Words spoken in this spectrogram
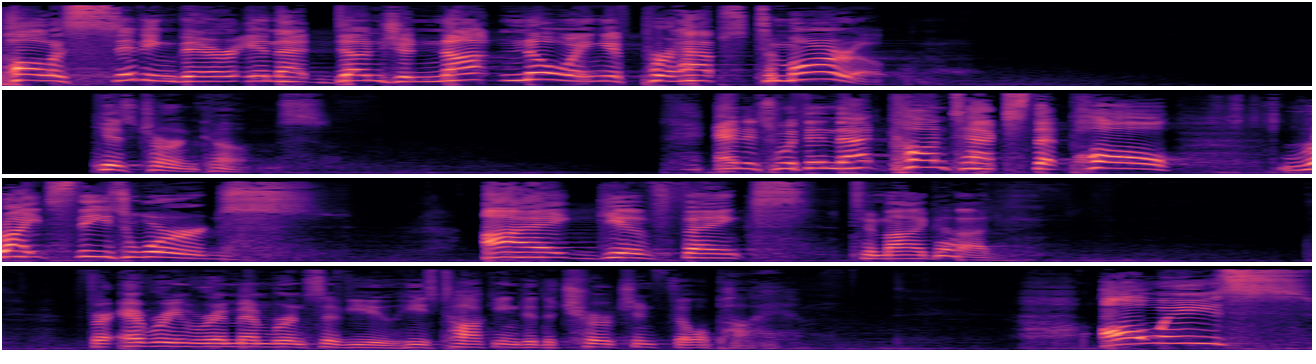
Paul is sitting there in that dungeon, not knowing if perhaps tomorrow his turn comes. And it's within that context that Paul writes these words I give thanks to my God for every remembrance of you. He's talking to the church in Philippi. Always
